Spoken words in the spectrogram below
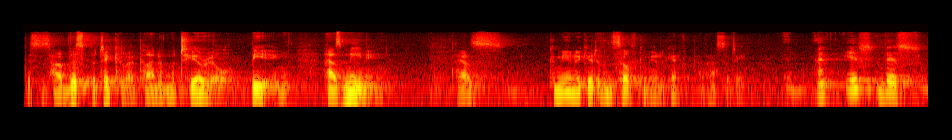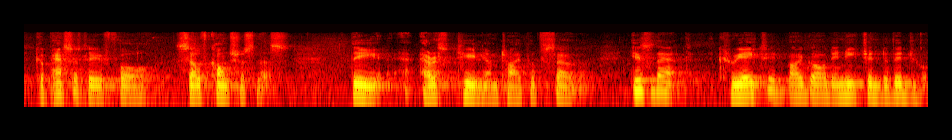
this is how this particular kind of material being has meaning, has communicative and self communicative capacity. And is this capacity for self consciousness the Aristotelian type of soul, is that created by God in each individual,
